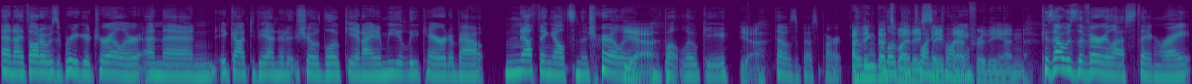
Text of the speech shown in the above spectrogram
and I thought it was a pretty good trailer. And then it got to the end and it showed Loki, and I immediately cared about nothing else in the trailer Yeah. but Loki. Yeah. That was the best part. I think that's Loki why they saved 2020. that for the end. Because that was the very last thing, right?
